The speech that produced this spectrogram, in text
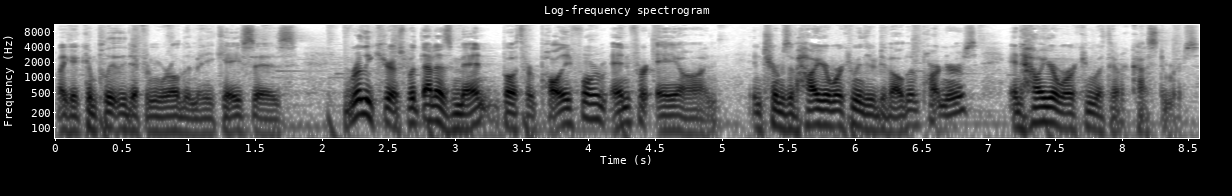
like a completely different world in many cases. I'm really curious what that has meant both for Poliform and for Aeon in terms of how you're working with your development partners and how you're working with our customers.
